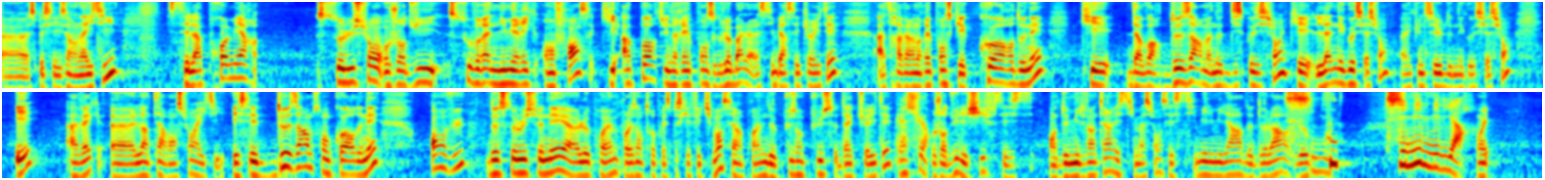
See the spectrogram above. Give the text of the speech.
euh, spécialisé en IT. C'est la première solution aujourd'hui souveraine numérique en France qui apporte une réponse globale à la cybersécurité à travers une réponse qui est coordonnée, qui est d'avoir deux armes à notre disposition, qui est la négociation avec une cellule de négociation et avec euh, l'intervention IT. Et ces deux armes sont coordonnées en vue de solutionner euh, le problème pour les entreprises. Parce qu'effectivement, c'est un problème de plus en plus d'actualité. Bien sûr. Aujourd'hui, les chiffres, c'est en 2021, l'estimation, c'est 6 000 milliards de dollars. le coût. 6 000 milliards Oui,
